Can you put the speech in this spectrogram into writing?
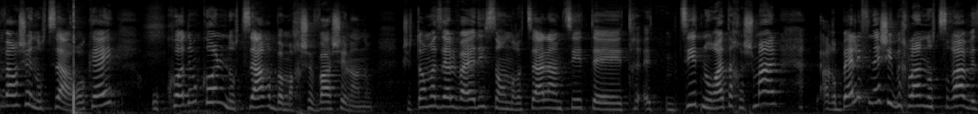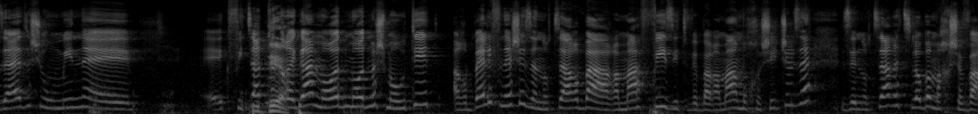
דבר שנוצר, אוקיי? הוא קודם כל נוצר במחשבה שלנו. כשתומאס אלווה אדיסון רצה להמציא את, את, את, המציא את נורת החשמל, הרבה לפני שהיא בכלל נוצרה, וזה היה איזשהו מין אה, אה, קפיצת אידea. מדרגה מאוד מאוד משמעותית, הרבה לפני שזה נוצר ברמה הפיזית וברמה המוחשית של זה, זה נוצר אצלו במחשבה.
